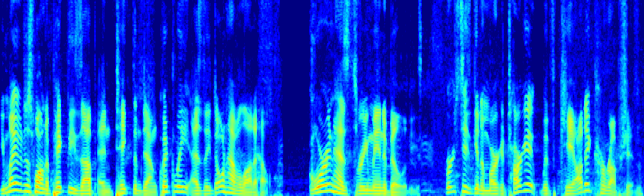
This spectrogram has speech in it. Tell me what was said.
You might just want to pick these up and take them down quickly as they don't have a lot of health. Gorren has three main abilities. First, he's going to mark a target with Chaotic Corruption.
